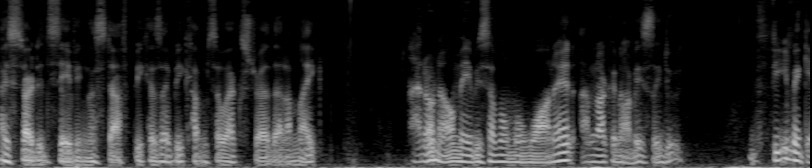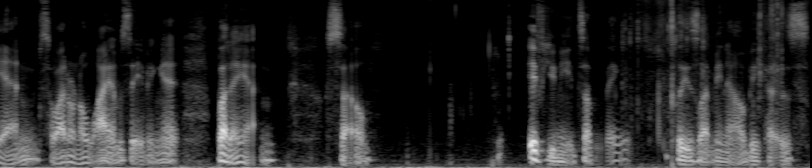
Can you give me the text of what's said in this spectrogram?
I started saving the stuff because I become so extra that I'm like, I don't know, maybe someone will want it. I'm not going to obviously do the theme again, so I don't know why I'm saving it, but I am. So if you need something, please let me know because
